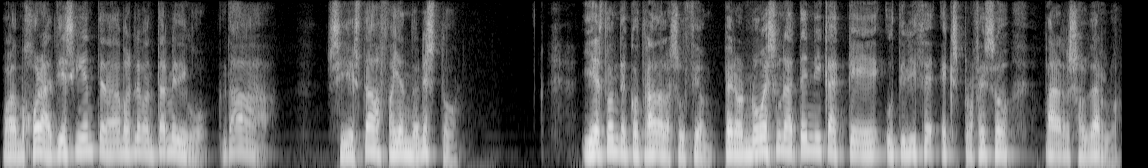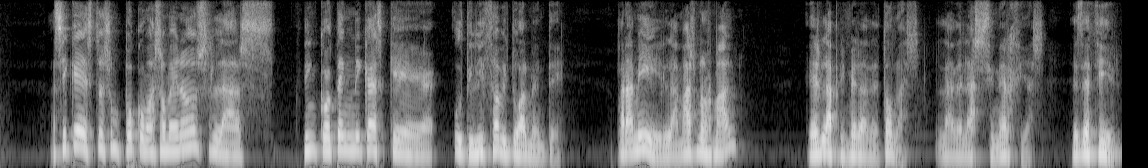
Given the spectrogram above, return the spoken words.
O a lo mejor al día siguiente nada más levantarme digo, anda, si estaba fallando en esto. Y es donde he encontrado la solución. Pero no es una técnica que utilice ex profeso para resolverlo. Así que esto es un poco más o menos las cinco técnicas que utilizo habitualmente. Para mí, la más normal es la primera de todas, la de las sinergias. Es decir,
